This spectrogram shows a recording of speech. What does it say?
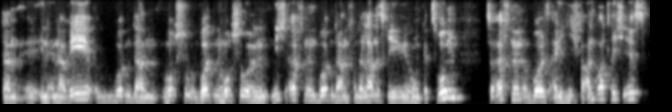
dann äh, in NRW wurden dann Hochschulen, wollten Hochschulen nicht öffnen, wurden dann von der Landesregierung gezwungen zu öffnen, obwohl es eigentlich nicht verantwortlich ist.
